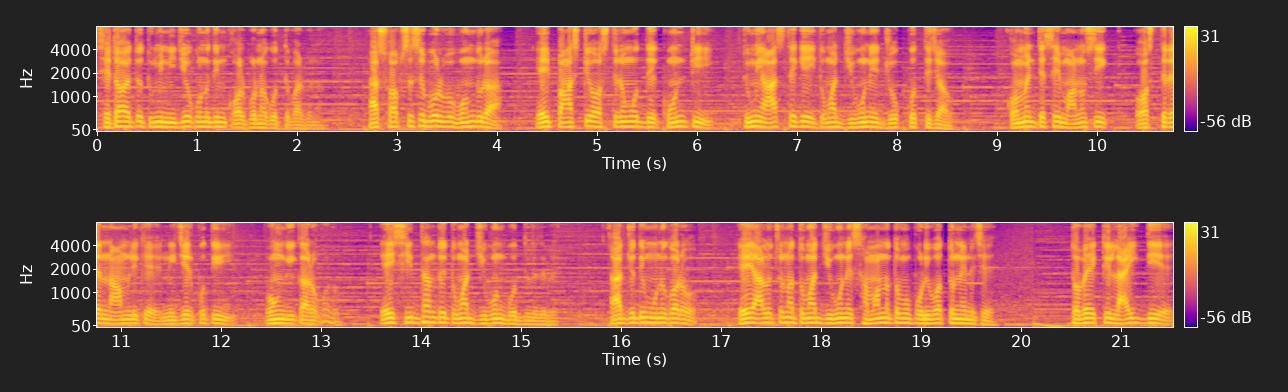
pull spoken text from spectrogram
সেটা হয়তো তুমি নিজেও কোনো দিন কল্পনা করতে পারবে না। আর সবশেষে বলব, বন্ধুরা, এই পাঁচটি অস্ত্রের মধ্যে কোনটি তুমি আজ থেকেই তোমার জীবনে যোগ করতে চাও? কমেন্টে সেই মানসিক অস্ত্রের নাম লিখে নিজের প্রতি অঙ্গীকারও করো। এই সিদ্ধান্তই তোমার জীবন বদলে দেবে। আর যদি মনে করো, এই আলোচনা তোমার জীবনে সামান্যতম পরিবর্তন এনেছে, তবে একটি লাইক দিয়ে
